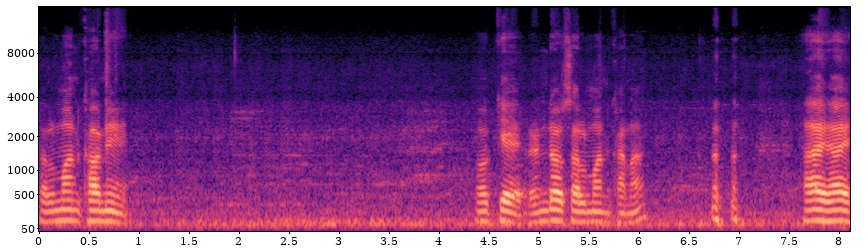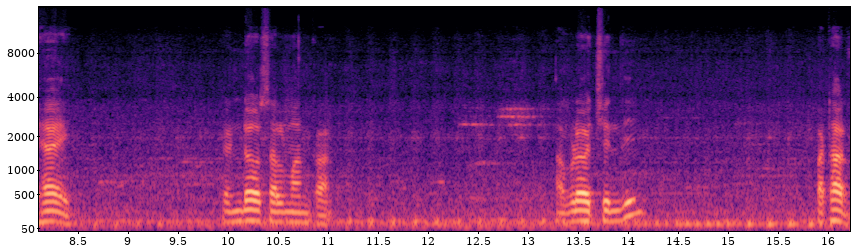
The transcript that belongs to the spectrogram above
సల్మాన్ ఖానే. ఓకే రెండో సల్మాన్ ఖానా? హాయ్ హాయ్ హాయ్. రెండో సల్మాన్ ఖాన్. అప్పుడే వచ్చింది పఠాన్.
